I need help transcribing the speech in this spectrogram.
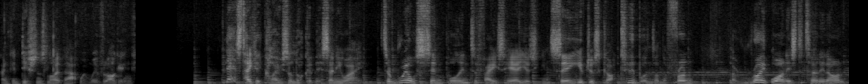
and conditions like that when we're vlogging. Let's take a closer look at this anyway. It's a real simple interface here. As you can see, you've just got two buttons on the front. The right one is to turn it on.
